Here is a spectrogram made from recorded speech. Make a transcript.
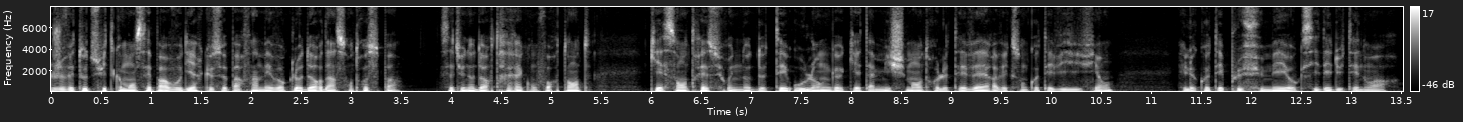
Je vais tout de suite commencer par vous dire que ce parfum m'évoque l'odeur d'un centre spa. C'est une odeur très réconfortante qui est centré sur une note de thé oolong qui est à mi-chemin entre le thé vert avec son côté vivifiant et le côté plus fumé et oxydé du thé noir.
